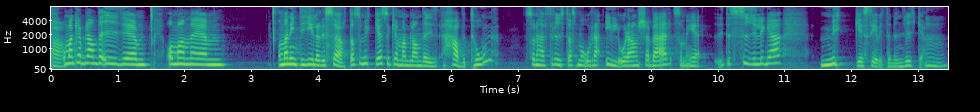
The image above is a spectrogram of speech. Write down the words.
Ja. Och man kan blanda i, eh, om man, eh, om man inte gillar det söta så mycket så kan man blanda i havtorn. Sådana här frysta små ora- illorangea bär som är lite syrliga, mycket C-vitaminrika. Mm.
